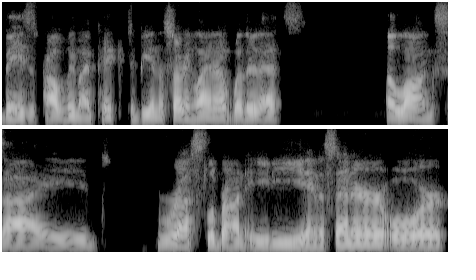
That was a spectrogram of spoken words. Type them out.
Baze is probably my pick to be in the starting lineup, whether that's alongside Russ LeBron AD and a center or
